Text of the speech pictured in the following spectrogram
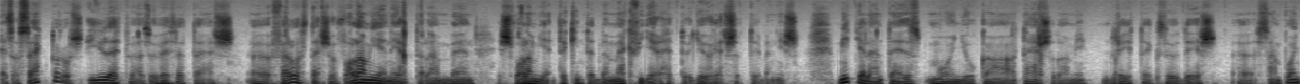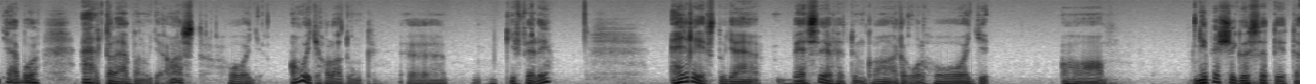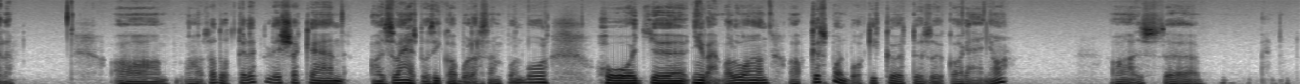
ez a szektoros, illetve az övezetes felosztása valamilyen értelemben és valamilyen tekintetben megfigyelhető Győr esetében is. Mit jelent ez mondjuk a társadalmi rétegződés szempontjából? Általában ugye azt, hogy ahogy haladunk kifelé, egyrészt ugye beszélhetünk arról, hogy a népesség összetétele a, az adott településeken az változik abból a szempontból, hogy nyilvánvalóan a központból kiköltözők aránya az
